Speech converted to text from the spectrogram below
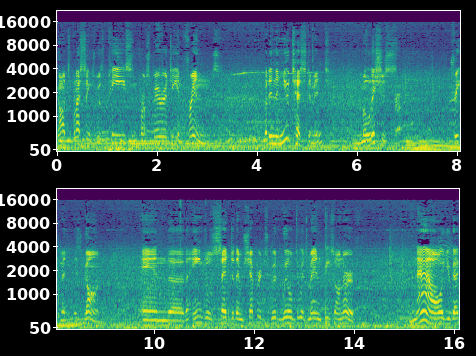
God's blessings was peace and prosperity and friends. But in the New Testament, malicious treatment is gone. And uh, the angels said to them, Shepherds, goodwill to its man, peace on earth. Now you got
